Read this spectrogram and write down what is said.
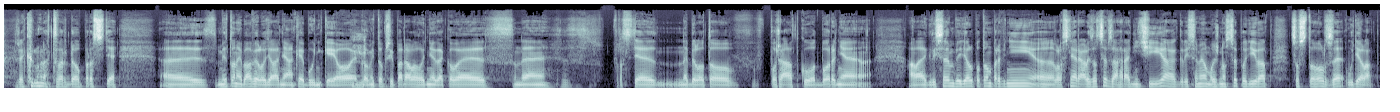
řeknu na tvrdo, prostě eh, mě to nebavilo dělat nějaké buňky, jo? Jako mm. mi to připadalo hodně takové ne, prostě nebylo to v pořádku odborně. Ale když jsem viděl potom první eh, vlastně realizace v zahraničí a když jsem měl možnost se podívat, co z toho lze udělat,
